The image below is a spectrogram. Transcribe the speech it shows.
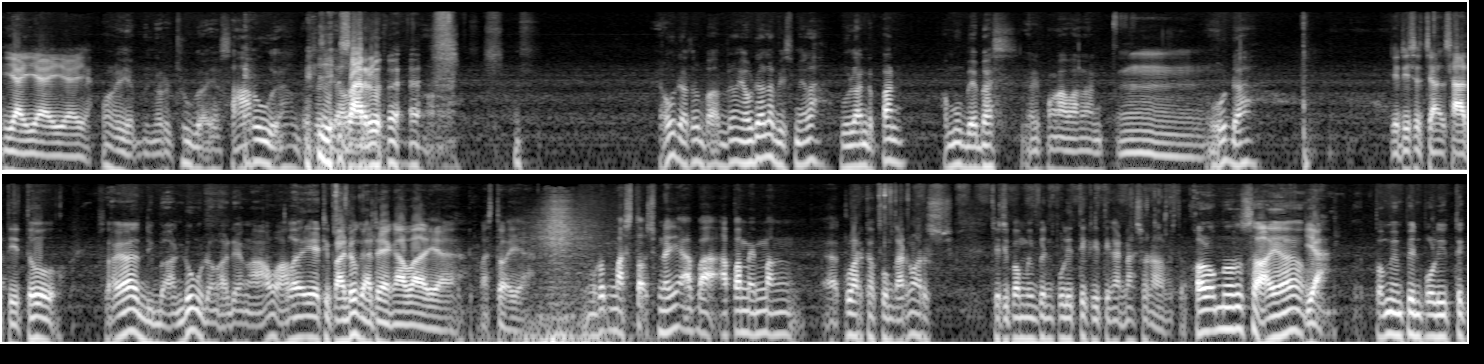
Ya, ya, ya, ya. Oh iya bener juga ya, saru ya. Iya, saru. Ya udah terus bapak bilang, ya udahlah bismillah, bulan depan kamu bebas dari pengawalan. Hmm. Udah, Jadi sejak saat itu saya di Bandung udah nggak ada yang ngawal. Oh ya di Bandung nggak ada yang awal ya, Mas Tok ya. Menurut Mas Tok sebenarnya apa apa memang eh, keluarga Bung Karno harus jadi pemimpin politik di tingkat nasional, Mas Tok? Kalau menurut saya, Ya, pemimpin politik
